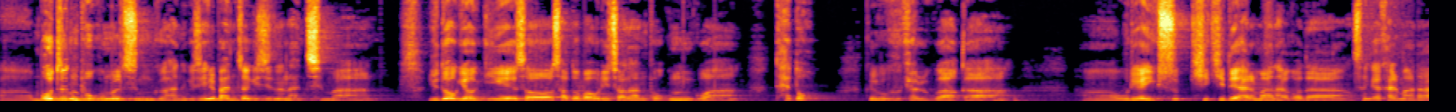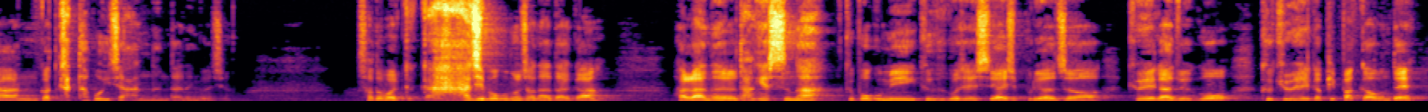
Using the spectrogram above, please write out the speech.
어, 모든 복음을 증거하는 것이 일반적이지는 않지만 유독 여기에서 사도 바울이 전한 복음과 태도 그리고 그 결과가 어, 우리가 익숙히 기대할 만하거나 생각할 만한 것 같아 보이지 않는다는 거죠. 사도 바울이 끝까지 복음을 전하다가 환란을 당했으나 그 복음이 그곳에 씨앗이 뿌려져 교회가 되고 그 교회가 핍박 가운데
